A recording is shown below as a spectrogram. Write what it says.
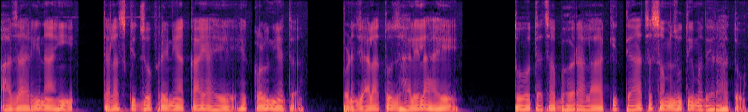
आजारी नाही त्याला स्किझोफ्रेनिया काय आहे हे कळून येतं. पण ज्याला तो झालेला आहे तो त्याचा भर आला की त्याच समजुतीमध्ये राहतो.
